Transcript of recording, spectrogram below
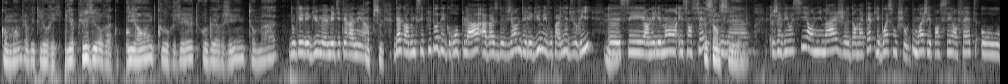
qu'on mange avec le riz. Il y a plusieurs ragoûts. Viande, courgettes, aubergines, tomates. Donc les légumes méditerranéens. Absolument. D'accord, donc c'est plutôt des gros plats à base de viande, de légumes, et vous parliez du riz. Euh, mhm. c'est un élément essentiel. Essentiel. J'avais aussi en image dans ma tête les boissons chaudes. Moi, j'ai pensé en fait au,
